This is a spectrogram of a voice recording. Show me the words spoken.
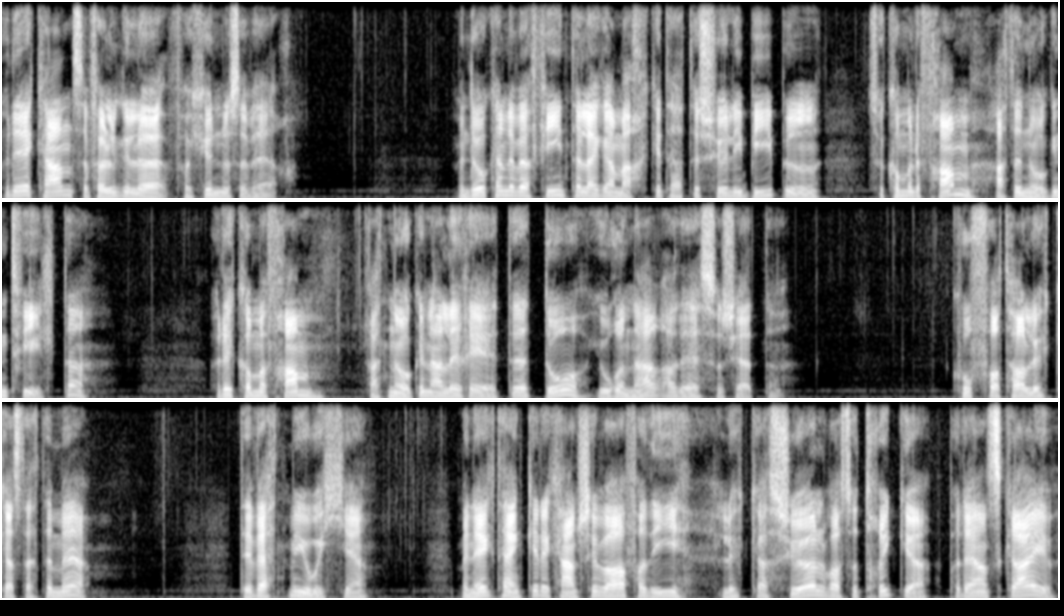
Og det kan selvfølgelig forkynnelse være. Men da kan det være fint å legge merke til at det selv i Bibelen så kommer det fram at noen tvilte, og det kommer fram at noen allerede da gjorde narr av det som skjedde. Hvorfor tar Lukas dette med? Det vet vi jo ikke, men jeg tenker det kanskje var fordi Lukas sjøl var så trygg på det han skrev,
